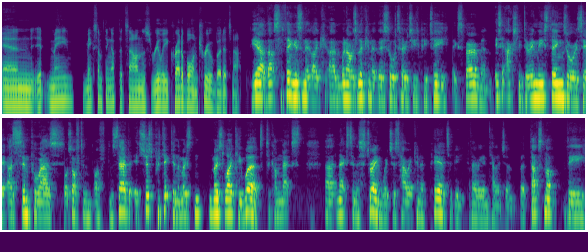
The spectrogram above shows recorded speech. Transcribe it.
and it may make something up that sounds really credible and true, but it's not. Yeah, that's the thing, isn't it? Like um, when I was looking at this Auto GPT experiment, is it actually doing these things, or is it as simple as what's often often said? It's just predicting the most most likely word to come next uh, next in a string, which is how it can appear to be very intelligent. But that's not the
